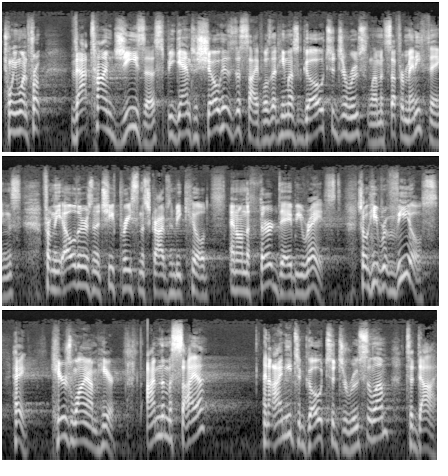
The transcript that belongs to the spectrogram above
21, from that time, Jesus began to show his disciples that he must go to Jerusalem and suffer many things from the elders and the chief priests and the scribes and be killed, and on the third day be raised. So he reveals, hey, here's why I'm here. I'm the Messiah and I need to go to Jerusalem to die.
